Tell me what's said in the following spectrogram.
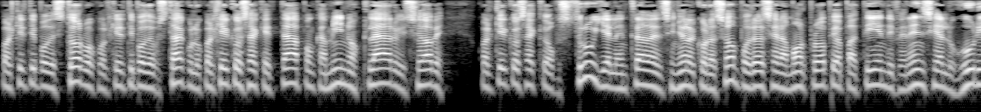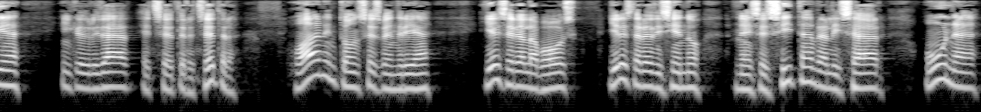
Cualquier tipo de estorbo, cualquier tipo de obstáculo, cualquier cosa que tapa un camino claro y suave, cualquier cosa que obstruye la entrada del Señor al corazón, podrá ser amor propio, apatía, indiferencia, lujuria, incredulidad, etcétera, etcétera. Juan entonces vendría y él sería la voz y él estaría diciendo, necesitan realizar una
